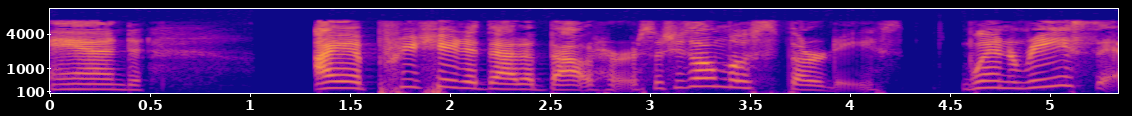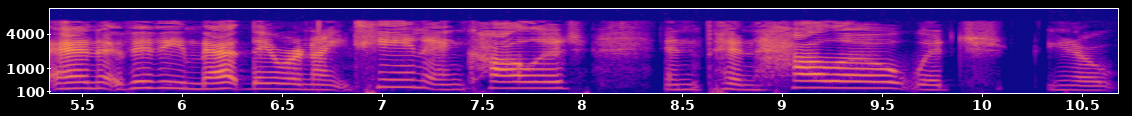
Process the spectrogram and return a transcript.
And I appreciated that about her. So she's almost 30 when Rhys and Vivi met, they were 19 in college in Penhallow, which, you know,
